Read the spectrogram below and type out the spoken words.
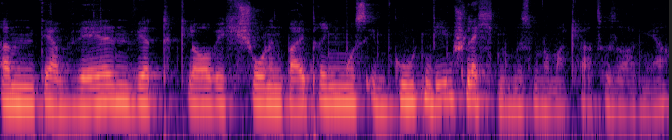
der wählen wird, glaube ich, schonend beibringen muss, im Guten wie im Schlechten, müssen wir nochmal klar zu sagen, ja.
